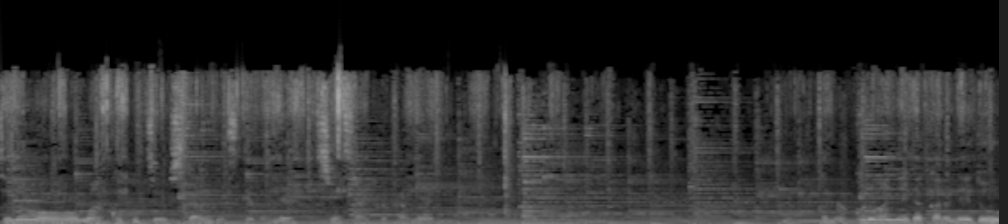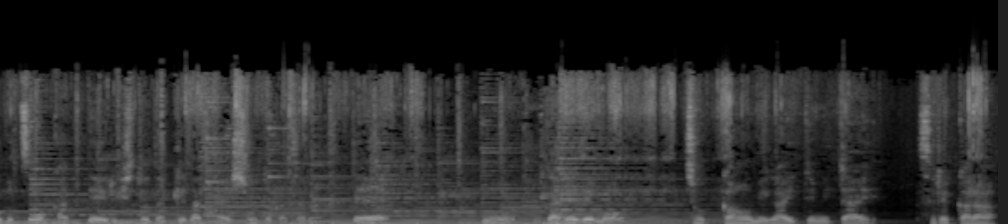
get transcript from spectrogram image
その、まあ、告知をしたんですけどね、詳細とかね。あの、なんかな、これはね、だからね、動物を飼っている人だけが対象とかじゃなくて、もう誰でも直感を磨いてみたい。それから、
